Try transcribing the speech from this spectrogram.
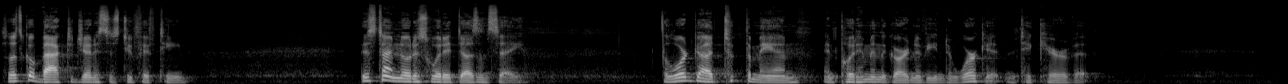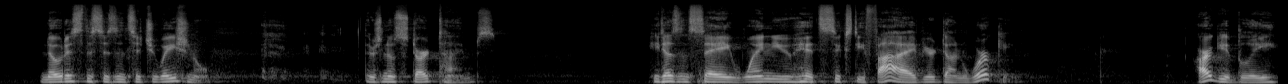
So let's go back to Genesis 2:15. This time notice what it doesn't say. The Lord God took the man and put him in the garden of Eden to work it and take care of it. Notice this isn't situational. There's no start times. He doesn't say, when you hit 65, you're done working. Arguably,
